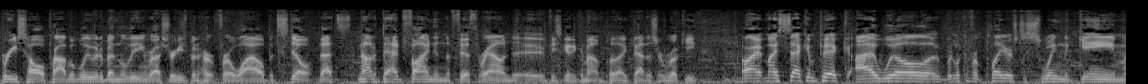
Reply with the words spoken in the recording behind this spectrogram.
Breece Hall probably would have been the leading rusher. He's been hurt for a while, but still, that's not a bad find in the fifth round if he's going to come out and play like that as a rookie. All right, my second pick. I will. We're looking for players to swing the game.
